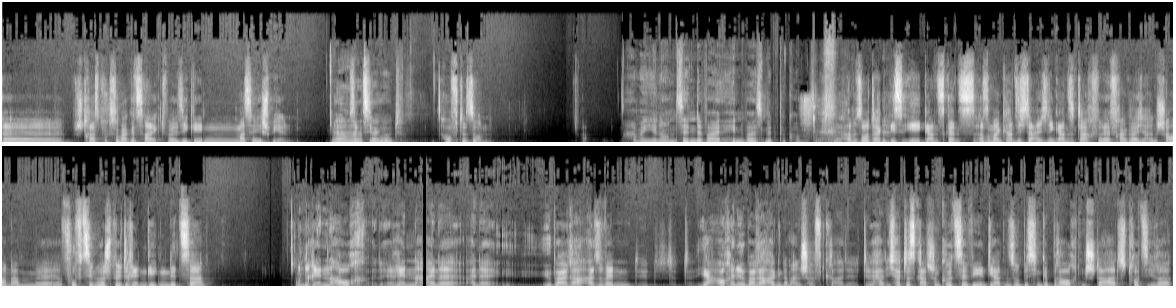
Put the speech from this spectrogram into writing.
äh, Straßburg sogar gezeigt, weil sie gegen Marseille spielen. Ja, sehr gut. Auf der Sonne. Haben wir hier noch einen Sendehinweis mitbekommen? Am Sonntag ist eh ganz, ganz, also man kann sich da eigentlich den ganzen Tag äh, Frankreich anschauen. Am 15 äh, Uhr spielt Rennen gegen Nizza und rennen auch rennen eine eine überra also wenn ja auch eine überragende Mannschaft gerade. Ich hatte das gerade schon kurz erwähnt, die hatten so ein bisschen gebrauchten Start trotz ihrer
